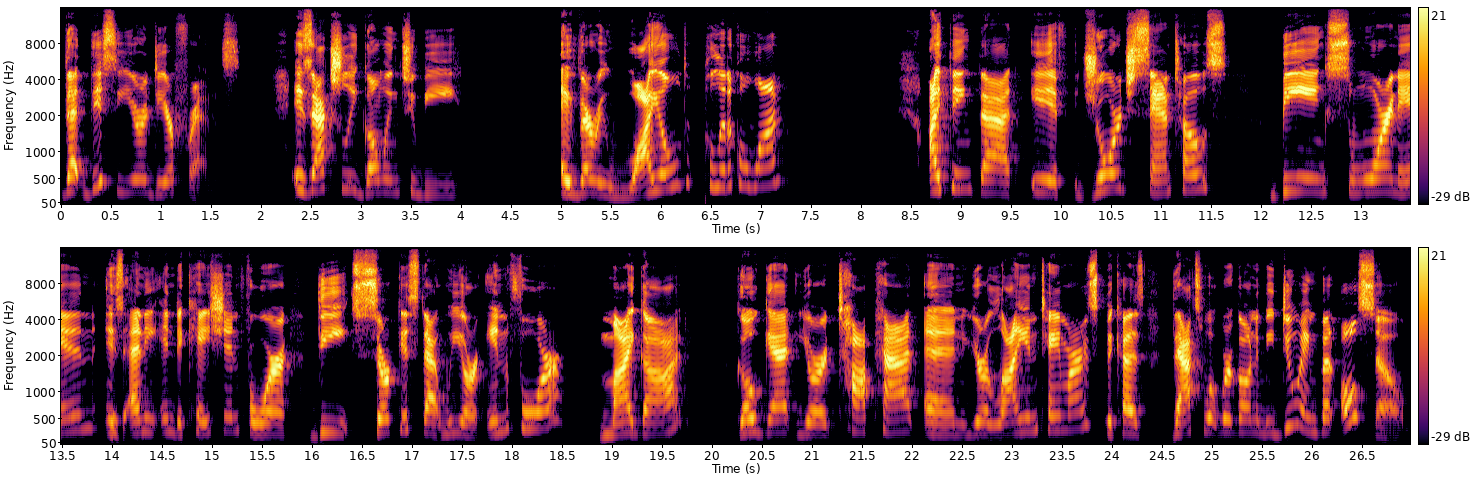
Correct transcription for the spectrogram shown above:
that this year, dear friends, is actually going to be a very wild political one. I think that if George Santos being sworn in is any indication for the circus that we are in for, my God, go get your top hat and your lion tamers because that's what we're going to be doing. But also,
